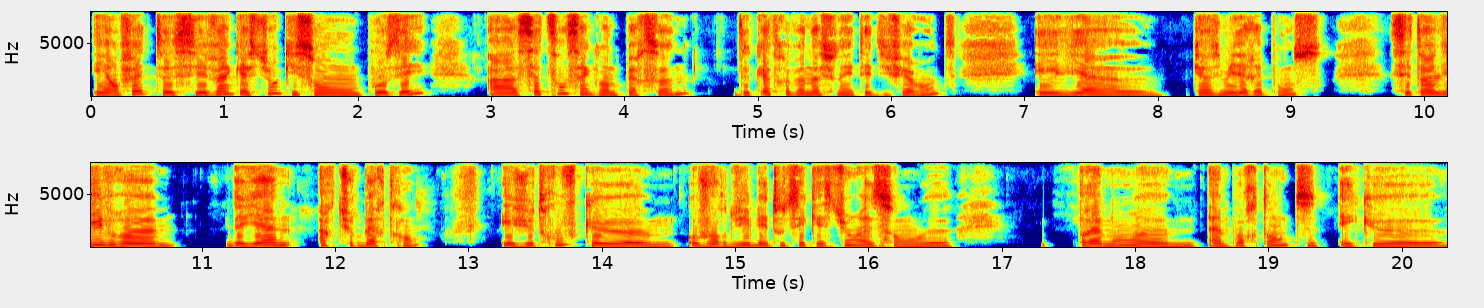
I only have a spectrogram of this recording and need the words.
et en fait, c'est 20 questions qui sont posées à 750 personnes de 80 nationalités différentes et il y a 15 euh, 000 réponses. C'est un livre euh, de Yann Arthur Bertrand et je trouve que aujourd'hui, mais toutes ces questions, elles sont vraiment euh, importante et que euh,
